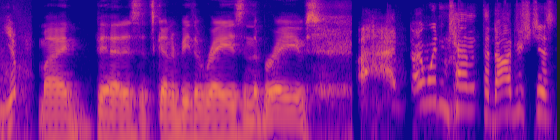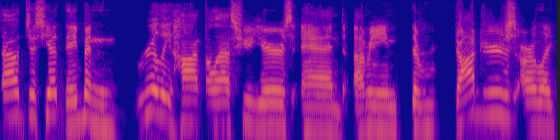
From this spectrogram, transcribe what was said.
Yep. My bet is it's going to be the Rays and the Braves. I, I wouldn't count the Dodgers just out just yet. They've been really hot the last few years. And I mean, the Dodgers are like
